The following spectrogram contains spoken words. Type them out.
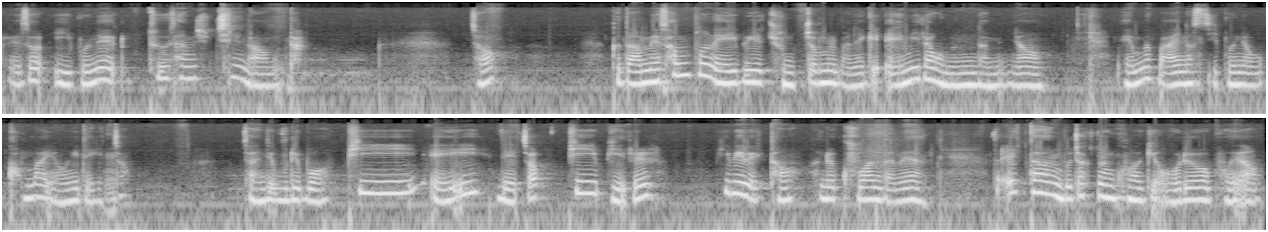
그래서 2분의 루트 37이 나옵니다. 그 다음에 선분 AB의 중점을 만약에 M이라고 놓는다면요. M은 마이너스 2분의 5, 0이 되겠죠? 자, 이제 우리 뭐 PA 내적 PB를 PB 벡터를 구한다면 자, 일단 무작정 구하기 어려워 보여.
